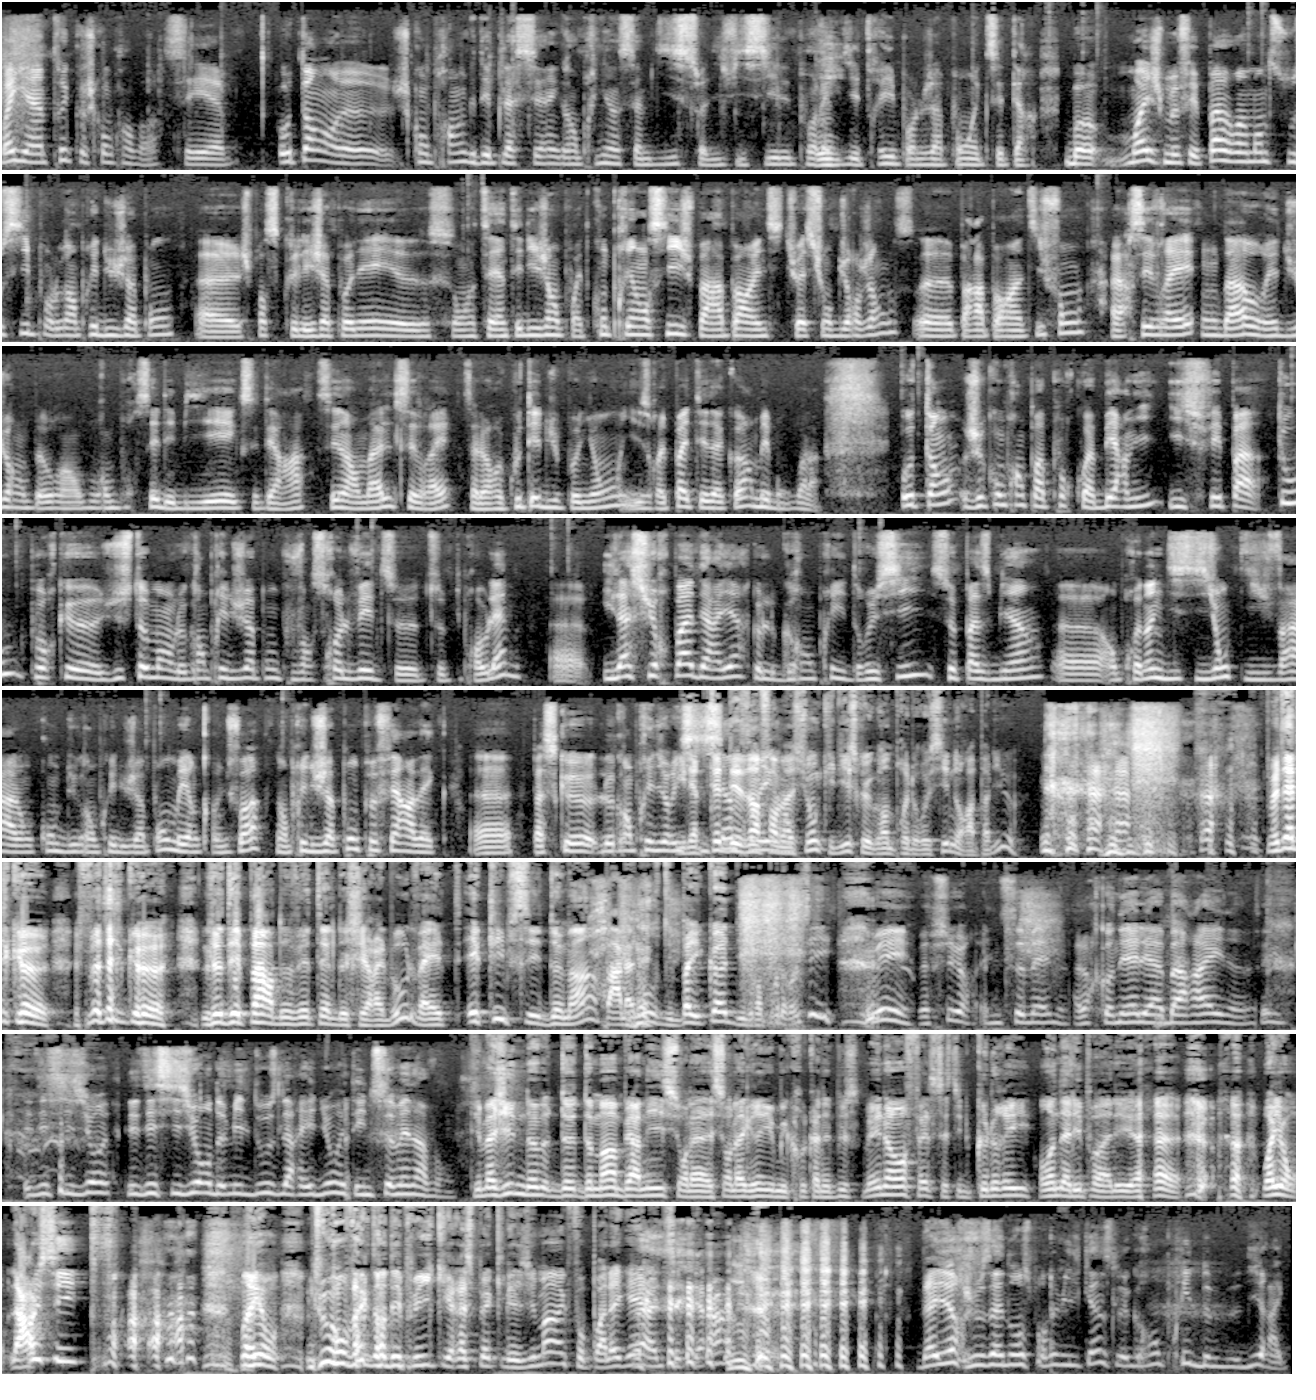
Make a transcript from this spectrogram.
Moi, il y a un truc que je comprends pas. C'est euh, autant euh, je comprends que déplacer un Grand Prix un samedi soit difficile pour la Oui. billetterie, pour le Japon, etc. Bon, moi, je me fais pas vraiment de soucis pour le Grand Prix du Japon. Euh, je pense que les Japonais euh, sont assez intelligents pour être compréhensifs par rapport à une situation d'urgence, euh, par rapport à un typhon. Alors c'est vrai, Honda aurait dû rem- rem- rembourser des billets, etc. C'est normal, c'est vrai. Ça leur a coûté du pognon. Ils auraient pas été d'accord, mais bon, voilà. Autant, je comprends pas pourquoi Bernie, il fait pas tout pour que, justement, le Grand Prix du Japon pouvant se relever de ce, de ce problème, euh, il assure pas derrière que le Grand Prix de Russie se passe bien euh, en prenant une décision qui va à l'encontre du Grand Prix du Japon. Mais encore une fois, le Grand Prix du Japon peut faire avec euh, parce que le Grand Prix de Russie. Il y a peut-être des informations qui disent que le Grand Prix de Russie n'aura pas lieu. peut-être que, peut-être que le départ de Vettel de chez Red Bull va être éclipsé demain par l'annonce du boycott du Grand Prix de Russie. Oui, bien sûr, une semaine. Alors qu'on est allé à Bahreïn, les décisions, les décisions en 2012, la réunion était une semaine avant. T'imagines de- de- demain Bernie sur la sur la grille au micro Canal Plus Mais non, en fait, c'est une connerie. On n'allait pas aller. euh, Voyons, la Russie. Voyons, nous on va que dans des pays qui respectent les humains, qu'il faut pas la guerre, etc. D'ailleurs, je vous annonce pour 2015 le Grand Prix de d'Irak.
